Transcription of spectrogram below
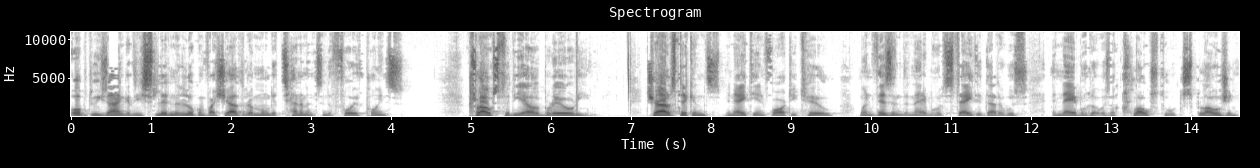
Up to his ankles, he slid in looking for shelter among the tenements in the Five Points, close to the old brewery. Charles Dickens, in 1842, when visiting the neighbourhood, stated that it was a neighbourhood that was a close to explosion,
